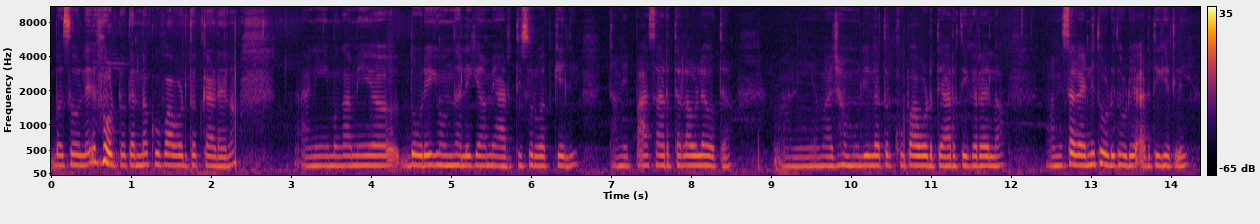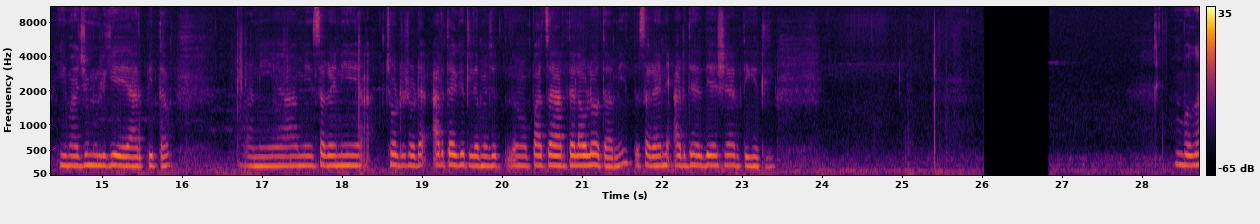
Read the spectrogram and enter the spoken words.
बसवले. फोटो त्यांना खूप आवडतात काढायला. आणि मग आम्ही दोरे घेऊन झाले की आम्ही आरती सुरुवात केली. आम्ही पाच आरत्या लावल्या होत्या. आणि माझ्या मुलीला तर खूप आवडते आरती करायला. आम्ही सगळ्यांनी थोडी थोडी आरती घेतली. ही माझी मुलगी आहे अर्पिता. आणि आम्ही सगळ्यांनी छोट्या छोट्या आरत्या घेतल्या म्हणजे पाच आरत्या लावल्या होत्या आम्ही. तर सगळ्यांनी अर्धी अर्धी अशी आरती घेतली. बघा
